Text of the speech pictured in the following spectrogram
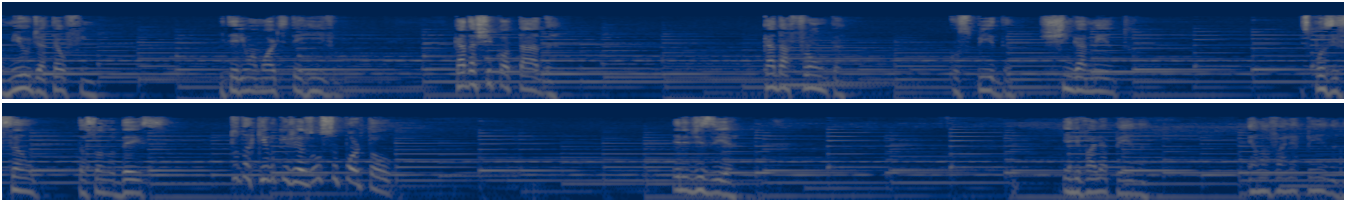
humilde até o fim, e teria uma morte terrível. Cada chicotada, cada afronta, cuspida, xingamento, exposição da sua nudez, tudo aquilo que Jesus suportou. Ele dizia: Ele vale a pena, ela vale a pena.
